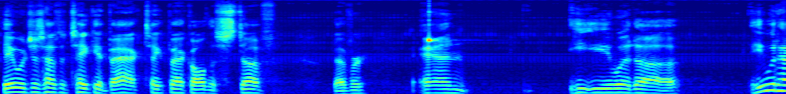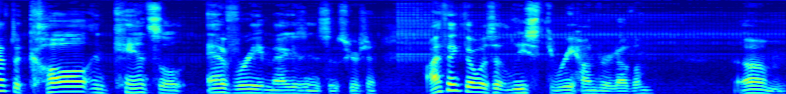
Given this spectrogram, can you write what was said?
they would just have to take it back, take back all the stuff, whatever. And he, he would uh, he would have to call and cancel every magazine subscription. I think there was at least 300 of them. Um,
